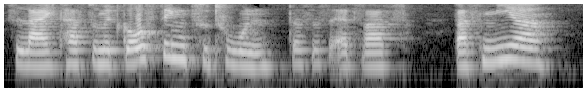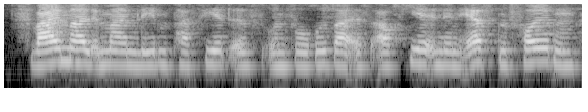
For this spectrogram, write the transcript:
Vielleicht hast du mit Ghosting zu tun. Das ist etwas, was mir zweimal in meinem Leben passiert ist und worüber es auch hier in den ersten Folgen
